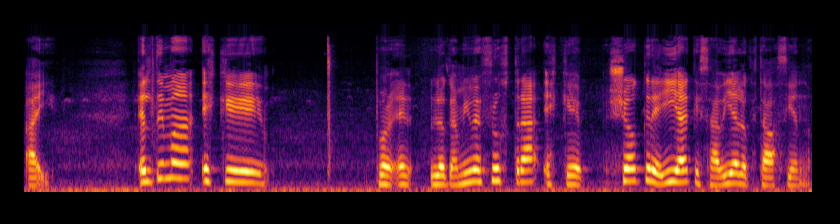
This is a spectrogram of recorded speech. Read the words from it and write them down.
hay. El tema es que lo que a mí me frustra es que yo creía que sabía lo que estaba haciendo.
